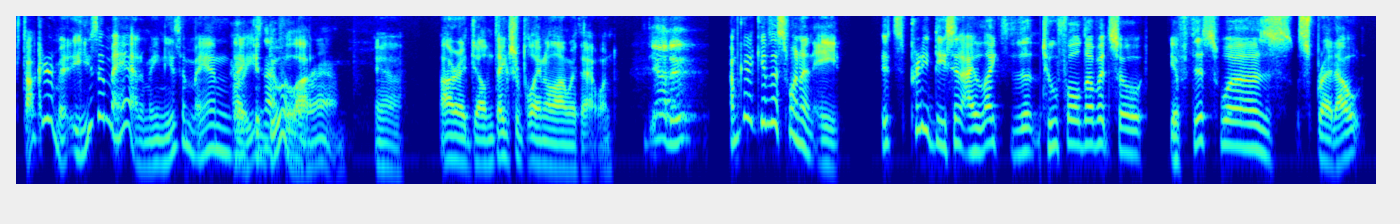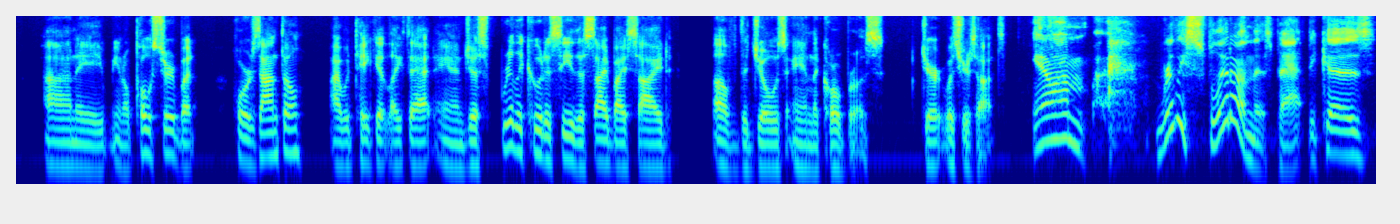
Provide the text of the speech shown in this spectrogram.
Stalker. He's a man. I mean, he's a man Oh, that he's could not do a lot. around. Yeah. All right, gentlemen. Thanks for playing along with that one. Yeah, dude. I'm going to give this one an eight. It's pretty decent. I liked the twofold of it. So if this was spread out on a you know poster but horizontal, I would take it like that. And just really cool to see the side by side of the Joes and the Cobras. Jared, what's your thoughts? You know, I'm really split on this, Pat, because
